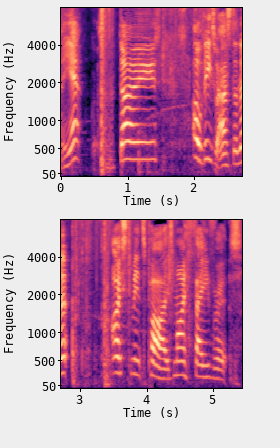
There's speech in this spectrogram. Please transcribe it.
Uh, yeah, got some of those. Oh, these were Asda. Look, iced mince pies, my favourites.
